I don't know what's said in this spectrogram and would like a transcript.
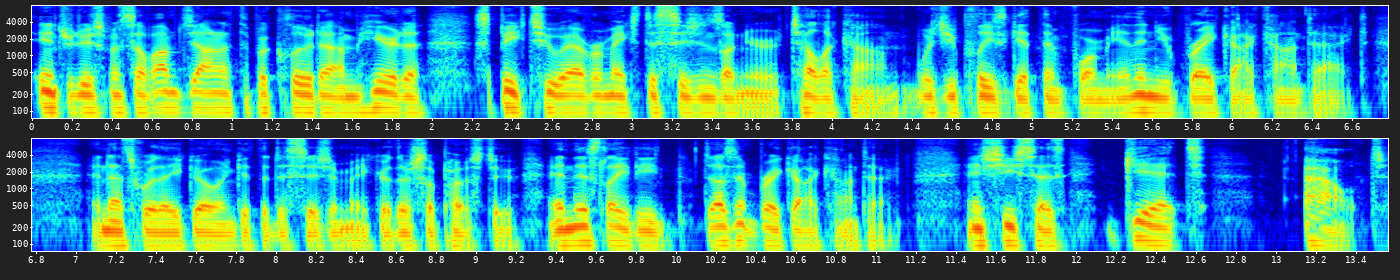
introduce myself. I'm Jonathan Pokluda. I'm here to speak to whoever makes decisions on your telecom. Would you please get them for me?" And then you break eye contact, and that's where they go and get the decision maker. They're supposed to. And this lady doesn't break eye contact, and she says, "Get out."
